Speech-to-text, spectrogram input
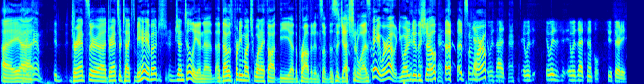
I uh, him. Drancer uh, Drancer texted me, "Hey, about Gentille," and uh, that was pretty much what I thought the uh, the providence of the suggestion was. Hey, we're out. You want to do the show tomorrow? Yeah, it was that. It was. It was. It was that simple. Two thirty.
